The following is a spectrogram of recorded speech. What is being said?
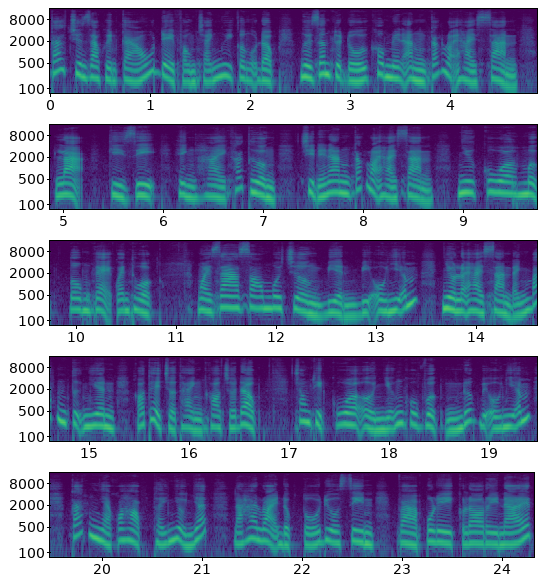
Các chuyên gia khuyến cáo để phòng tránh nguy cơ ngộ độc, người dân tuyệt đối không nên ăn các loại hải sản lạ, kỳ dị, hình hài khác thường, chỉ nên ăn các loại hải sản như cua, mực, tôm ghẹ quen thuộc. Ngoài ra, do môi trường biển bị ô nhiễm, nhiều loại hải sản đánh bắt tự nhiên có thể trở thành kho chứa độc. Trong thịt cua ở những khu vực nước bị ô nhiễm, các nhà khoa học thấy nhiều nhất là hai loại độc tố dioxin và polychlorinated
